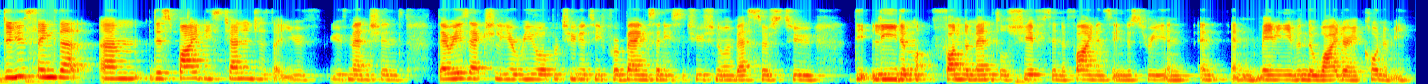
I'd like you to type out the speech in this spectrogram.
do you think that um, despite these challenges that you've you've mentioned, there is actually a real opportunity for banks and institutional investors to lead a fundamental shift in the finance industry and and and maybe even the wider economy?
